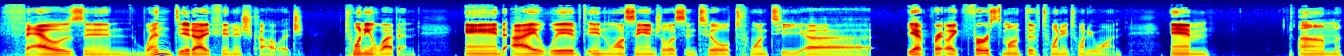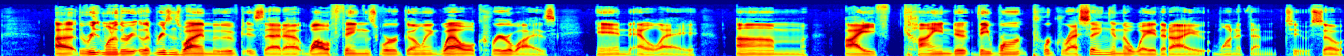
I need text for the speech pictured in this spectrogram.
thousand. When did I finish college? 2011 and I lived in Los Angeles until 20 uh yeah, right like first month of 2021. And um uh the reason one of the, re- the reasons why I moved is that uh while things were going well career-wise in LA, um I kind of they weren't progressing in the way that I wanted them to. So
